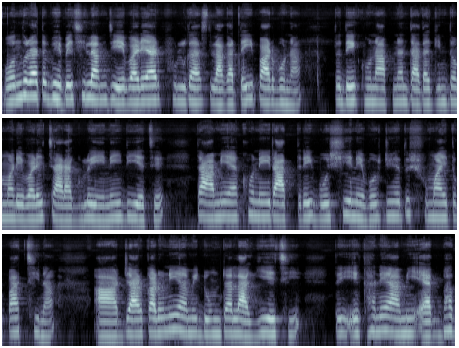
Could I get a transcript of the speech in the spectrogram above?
বন্ধুরা, তো ভেবেছিলাম যে এবারে আর ফুল গাছ লাগাতেই পারব না। তো দেখুন, আপনার দাদা কিন্তু আমার এবারে চারাগুলো এনেই দিয়েছে। তা আমি এখন এই রাত্রেই বসিয়ে নেব, যেহেতু সময় তো পাচ্ছি না। আর যার কারণেই আমি ডুমটা লাগিয়েছি। তো এখানে আমি এক ভাগ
